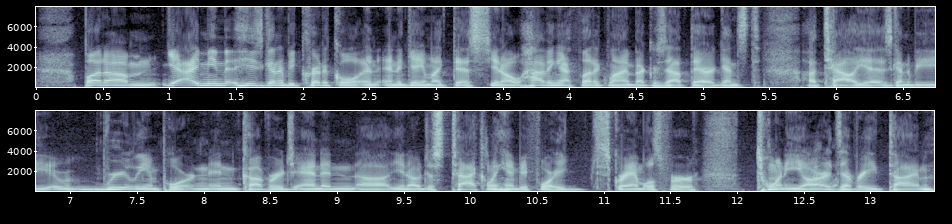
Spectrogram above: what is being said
but um, yeah, I mean, he's going to be critical in, in, a game like this. You know, having athletic linebackers out there against uh, Taulia is going to be really important in coverage and in uh, you know just tackling him before he scrambles for twenty yards every time.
